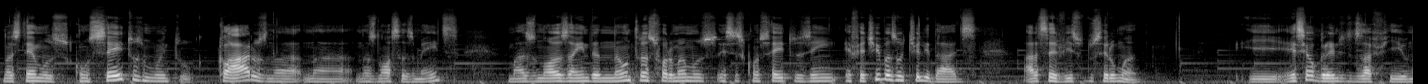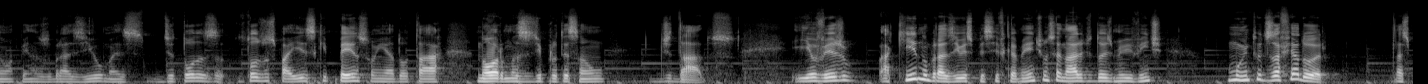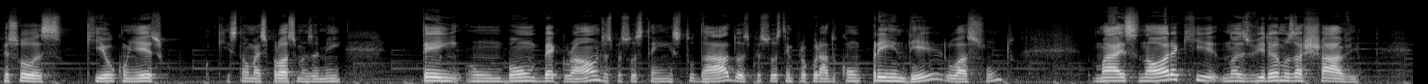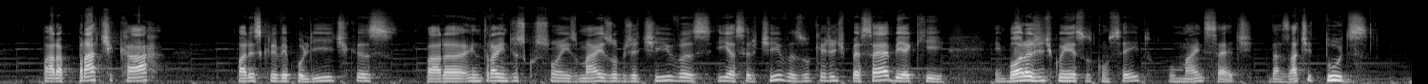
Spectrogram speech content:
nós temos conceitos muito claros na, na, nas nossas mentes, mas nós ainda não transformamos esses conceitos em efetivas utilidades a serviço do ser humano. E esse é o grande desafio, não apenas do Brasil, mas de, todas, todos os países que pensam em adotar normas de proteção de dados. E eu vejo aqui no Brasil especificamente um cenário de 2020 muito desafiador. As pessoas que eu conheço, que estão mais próximas a mim, tem um bom background, as pessoas têm estudado, as pessoas têm procurado compreender o assunto, mas na hora que nós viramos a chave para praticar, para escrever políticas, para entrar em discussões mais objetivas e assertivas, o que a gente percebe é que, embora a gente conheça o conceito, o mindset das atitudes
